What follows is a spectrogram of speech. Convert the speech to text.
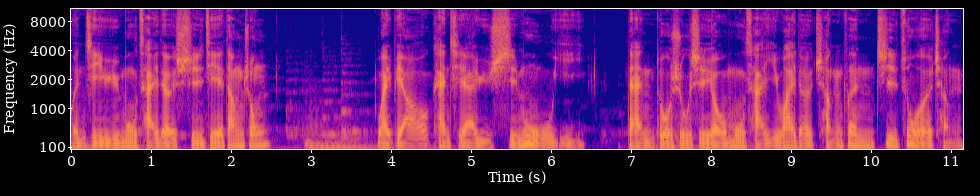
混迹于木材的世界当中，外表看起来与实木无异，但多数是由木材以外的成分制作而成，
